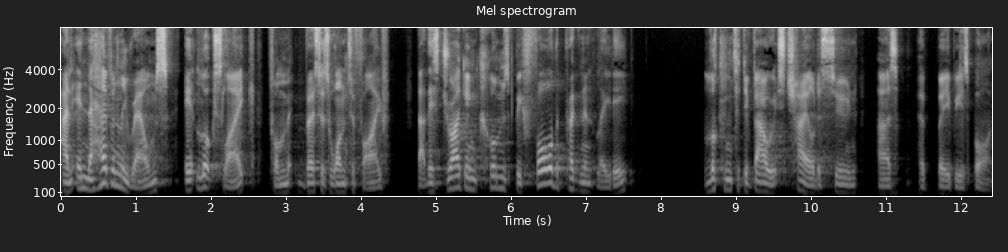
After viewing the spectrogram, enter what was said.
And in the heavenly realms, it looks like, from verses 1 to 5, that this dragon comes before the pregnant lady, looking to devour its child as soon as her baby is born.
